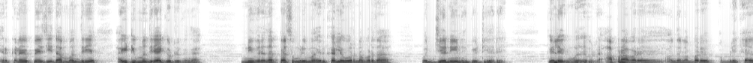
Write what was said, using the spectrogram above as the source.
ஏற்கனவே பேசி தான் மந்திரியை ஐடி மந்திரி ஆக்கி விட்ருக்காங்க இன்னும் இவர் எதாவது பேச முடியுமா? இருக்கார்லே ஒரு நபர் தான். கொஞ்சம் ஜெனின்னு பிடிஆர் கீழே இருக்கும்போது அப்புறம் அவர் அந்த நபர் பப்ளிக்காக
